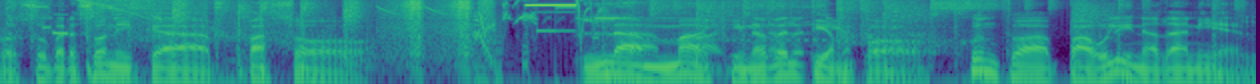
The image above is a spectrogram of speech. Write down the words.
Por Supersónica pasó La Máquina del Tiempo junto a Paulina Daniel.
